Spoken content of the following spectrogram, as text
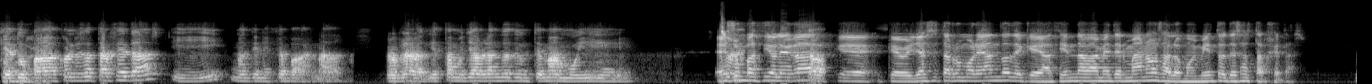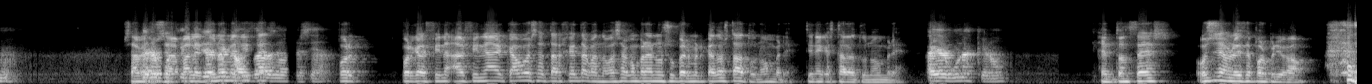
Que tú Como pagas con esas tarjetas y no tienes que pagar nada. Pero claro, aquí estamos ya hablando de un tema muy... Es un vacío legal que, que ya se está rumoreando de que Hacienda va a meter manos a los movimientos de esas tarjetas. ¿Sabes? Pero o sea, vale, tú no me dices. por- porque al final, al fin y al cabo, esa tarjeta, cuando vas a comprar en un supermercado, está a tu nombre. Tiene que estar a tu nombre. Hay algunas que no. Entonces, o eso ya me lo dices por privado.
